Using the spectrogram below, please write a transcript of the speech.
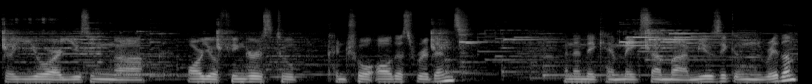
So you are using uh, all your fingers to control all these ribbons and then they can make some uh, music and rhythm.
